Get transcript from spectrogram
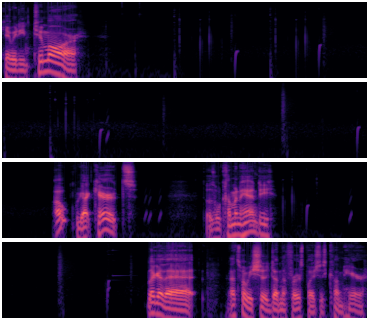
Okay, we need two more. Oh, we got carrots. Those will come in handy. Look at that. That's what we should have done the first place, just come here.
